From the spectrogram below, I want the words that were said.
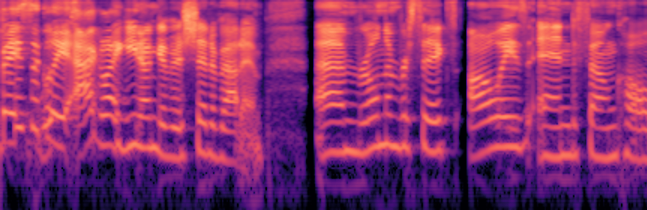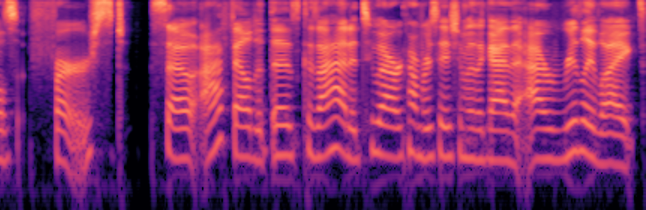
Basically, act like you don't give a shit about him. Um, rule number six: always end phone calls first. So I failed at this because I had a two-hour conversation with a guy that I really liked,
